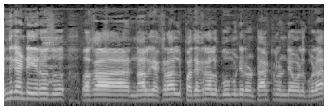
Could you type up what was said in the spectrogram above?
ఎందుకంటే ఈరోజు ఒక నాలుగు ఎకరాలు పది ఎకరాల భూమి ఉండి రెండు ట్రాక్టర్లు ఉండేవాళ్ళు కూడా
